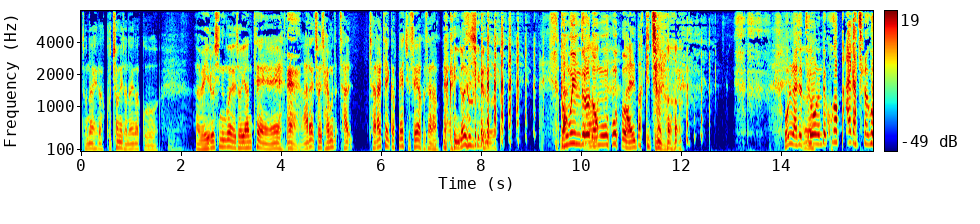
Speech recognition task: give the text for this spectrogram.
전화해가 구청에 전화해갖고 아, 왜 이러시는 거예요 저희한테 네. 알아 저희 잘못 잘 잘할 테니까 빼주세요 그 사람 약간 이런 식으로 너무 힘들어 어, 너무 알바끼처럼 오늘 낮에 들어오는데 코가 빨갛더라고.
